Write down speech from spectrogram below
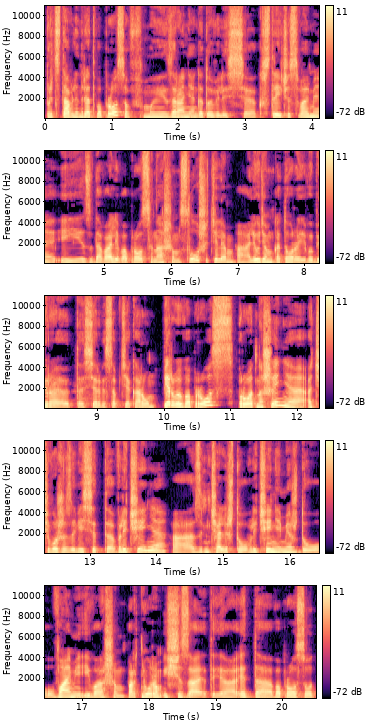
представлен ряд вопросов. Мы заранее готовились э, к встрече с вами и задавали вопросы нашим слушателям, а, людям, которые выбирают э, сервис Аптека.ру. Первый вопрос про отношения. От чего же зависит э, влечение? А, замечали, что влечение между вами и вашим партнером исчезает. Это вопрос от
